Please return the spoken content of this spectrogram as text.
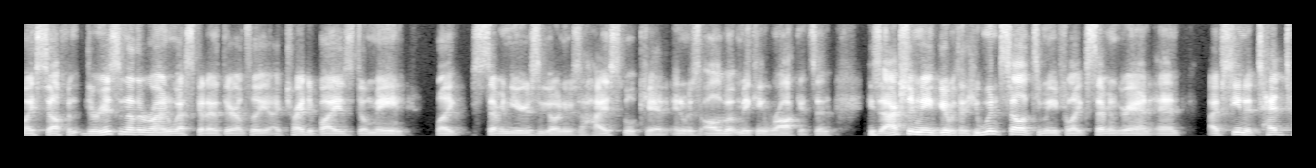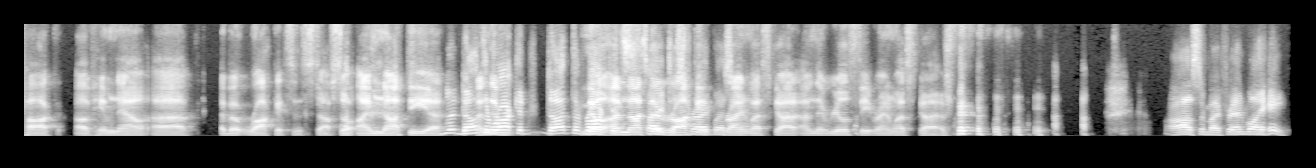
myself and there is another Ryan Westcott out there. I'll tell you, I tried to buy his domain like seven years ago and he was a high school kid and it was all about making rockets. And he's actually made good with it. He wouldn't sell it to me for like seven grand. And I've seen a TED talk of him now. Uh, about rockets and stuff. So I'm not the uh, not the, the, rocket, not the no, I'm not the rocket Ryan, Ryan Westcott. I'm the real estate Ryan Westcott. awesome, my friend. Well, hey,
